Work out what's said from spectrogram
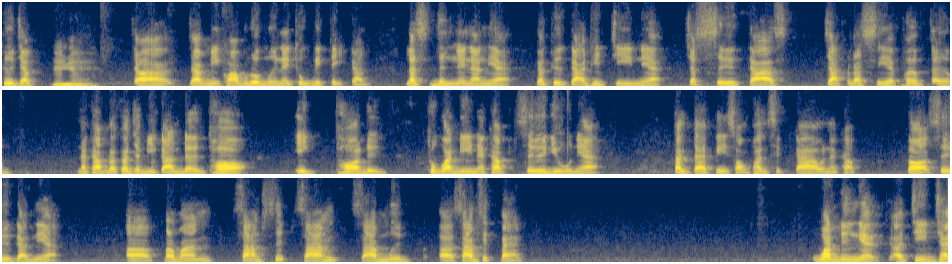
คือจะจะจะมีความร่วมมือในทุกมิติกัน และหนึ่งในนั้นเนี่ยก็คือการที่จีนเนี่ยจะซื้อก๊าซจากรัสเซียเพิ่มเติมนะครับ แล้วก็จะมีการเดินท่ออีกท่อหนึ่ง ทุกวันนี้นะครับซื้ออยู่เนี่ยตั้งแต่ปี 2019 นะครับ ก็ซื้อกันเนี่ยประมาณ 33 30,000 38วันหนึ่งเนี่ยจีนใช้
